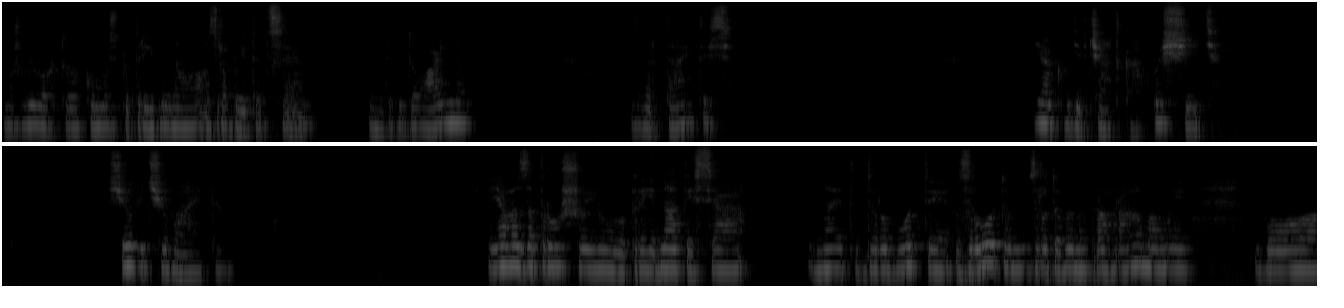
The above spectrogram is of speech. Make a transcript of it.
Можливо, хто комусь потрібно зробити це індивідуально. Звертайтесь. Як ви, дівчатка, пишіть, що відчуваєте? Я вас запрошую приєднатися, знаєте, до роботи з родом, з родовими програмами, бо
